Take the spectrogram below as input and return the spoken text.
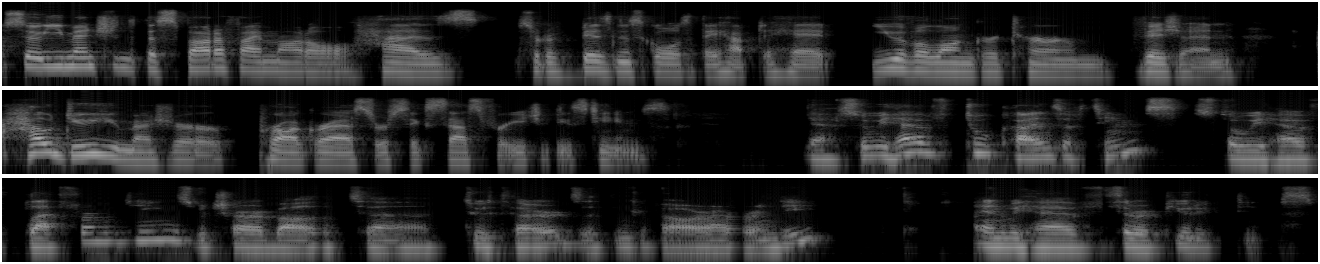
So you mentioned that the Spotify model has sort of business goals that they have to hit. You have a longer term vision how do you measure progress or success for each of these teams? Yeah, so we have two kinds of teams. So we have platform teams, which are about uh, two thirds, I think, of our R and D, and we have therapeutic teams.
